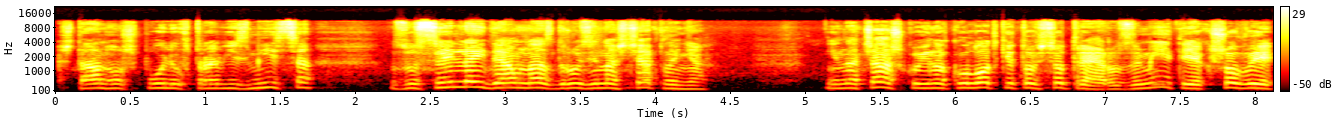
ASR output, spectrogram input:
штангу шпулю в траві з місця. Зусилля йде в нас, друзі, на щеплення. І на чашку, і на колодки то все треба. Розумієте, якщо ви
